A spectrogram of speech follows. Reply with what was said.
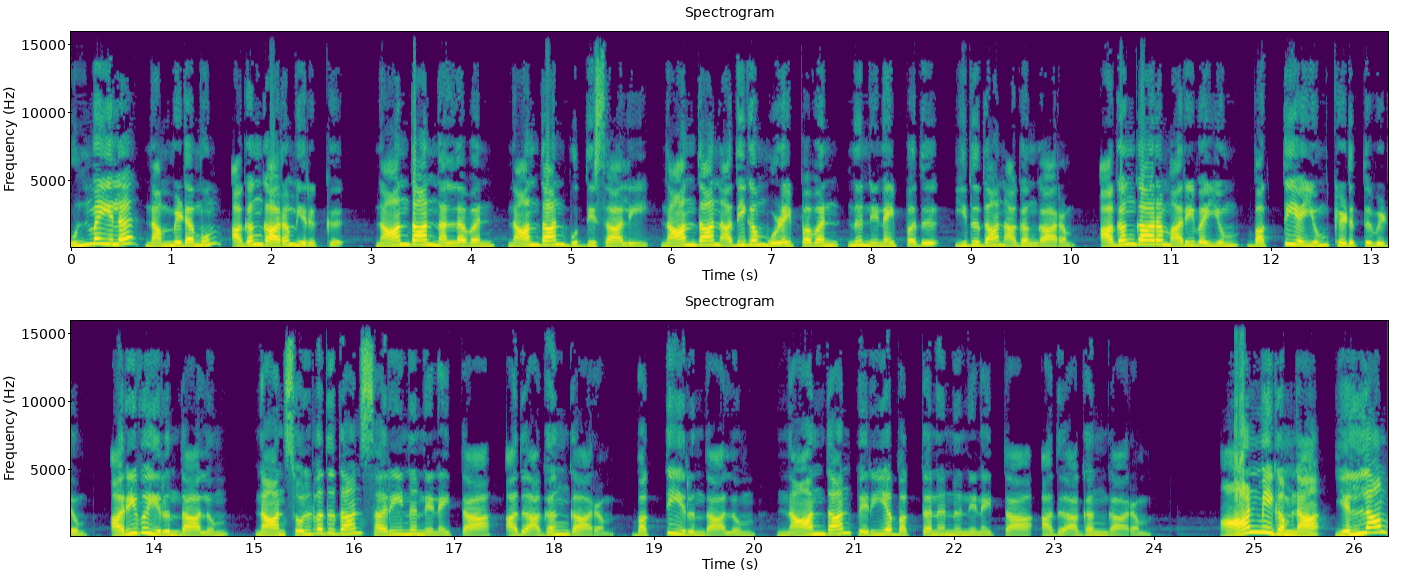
உண்மையில நம்மிடமும் அகங்காரம் இருக்கு. நான் தான் நல்லவன் நான் தான் புத்திசாலி நான் தான் அதிகம் உழைப்பவன்னு நினைப்பது இதுதான் அகங்காரம். அகங்காரம் அறிவையும் பக்தியையும் கெடுத்துவிடும். அறிவு இருந்தாலும் நான் சொல்வதுதான் சரின்னு நினைத்தா அது அகங்காரம். பக்தி இருந்தாலும் நான் தான் பெரிய பக்தனன்னு நினைத்தா அது அகங்காரம். ஆன்மீகம்னா எல்லாம்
